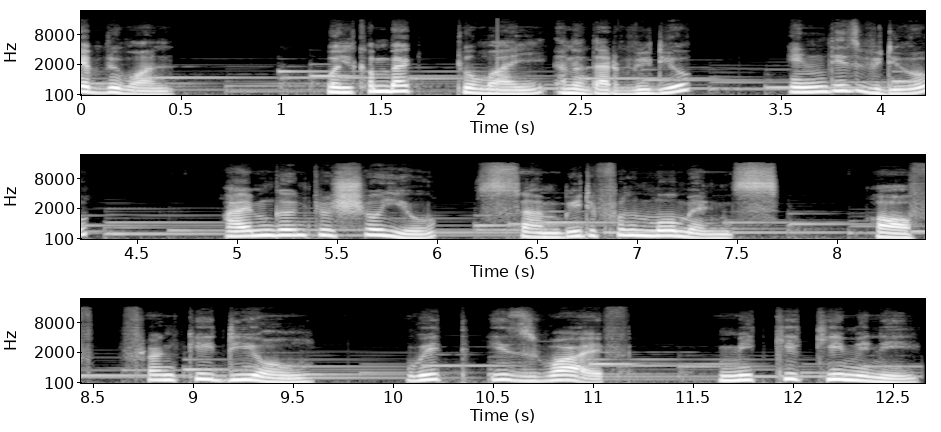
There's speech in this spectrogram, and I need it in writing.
everyone, welcome back to my another video. In this video, I am going to show you some beautiful moments of Frenkie de Jong with his wife Mikky Kiemeney.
